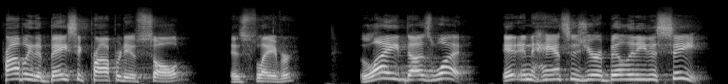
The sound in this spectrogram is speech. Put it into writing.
probably the basic property of salt is flavor. Light does what? It enhances your ability to see.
